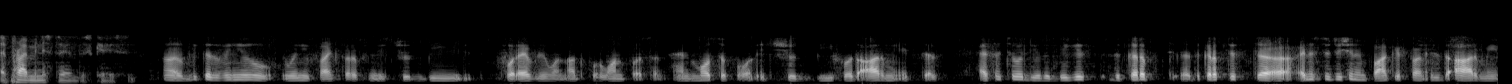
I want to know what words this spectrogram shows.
a prime minister in this case. Uh, because when you when you fight corruption, it should be for everyone, not for one person. And most of all, it should be for the army itself. As I told you, the biggest, the corrupt, uh, the corruptest uh, institution in Pakistan is the army.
